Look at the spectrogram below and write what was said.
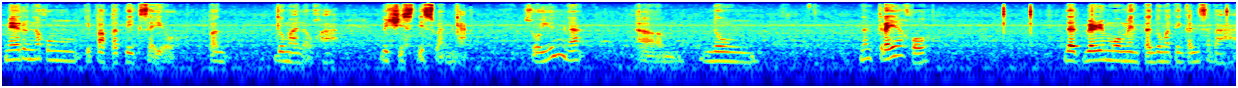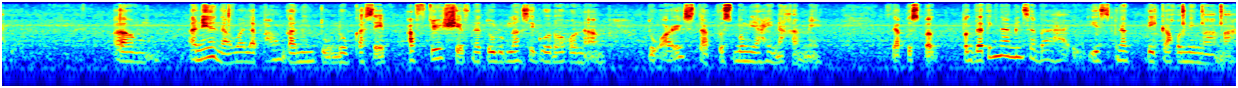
meron akong ipapatake sa'yo pag dumalaw ka which is this one nga. So yun nga um, nung nag-try ako that very moment na dumating kami sa bahay um, ano yun na, wala pa akong ganun tulog kasi after shift, natulog lang siguro ako ng 2 hours tapos bumiyahe na kami. Tapos pag, pagdating namin sa bahay is pinag-take ako ni mama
